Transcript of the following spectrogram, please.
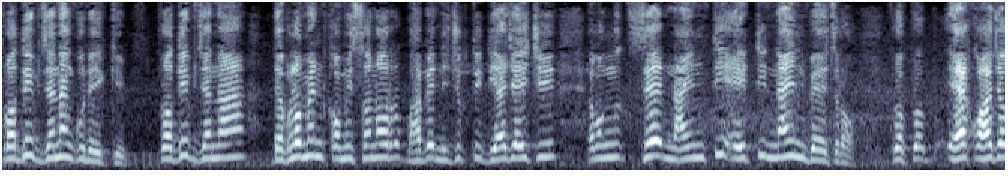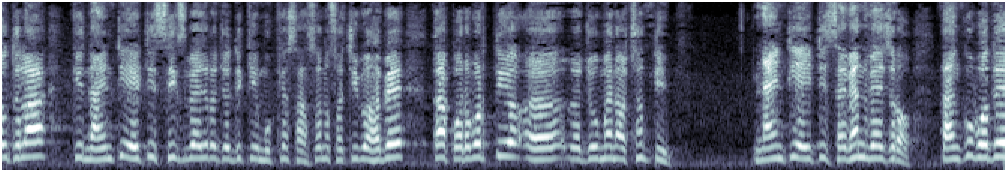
ପ୍ରଦୀପ ଜେନାଙ୍କୁ ନେଇକି ପ୍ରଦୀପ ଜେନା ଡେଭଲପମେଣ୍ଟ କମିଶନର ଭାବେ ନିଯୁକ୍ତି ଦିଆଯାଇଛି ଏବଂ ସେ ନାଇଣ୍ଟି ଏଇଟି ନାଇନ୍ ବ୍ୟାଚ୍ର ଏହା କୁହାଯାଉଥିଲା କି ନାଇଣ୍ଟି ଏଇଟି ସିକ୍ସ ବ୍ୟାଚ୍ର ଯଦି କି ମୁଖ୍ୟ ଶାସନ ସଚିବ ହେବେ ତା ପରବର୍ତ୍ତୀ ଯେଉଁମାନେ ଅଛନ୍ତି নাইনটি এইটি ସେଭେନ୍ ବେଜ୍ର ତାଙ୍କୁ ବୋଧେ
